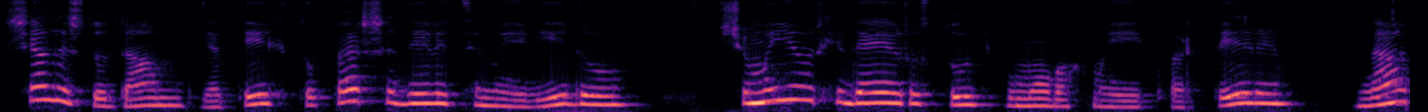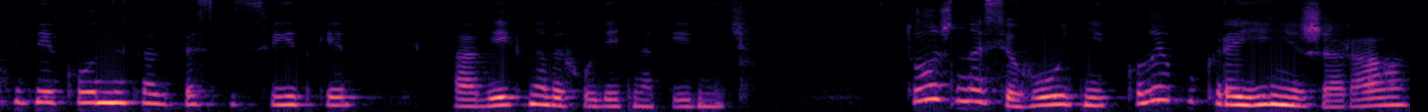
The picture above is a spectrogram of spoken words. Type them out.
Ще лиш додам для тих, хто вперше дивиться моє відео, що мої орхідеї ростуть в умовах моєї квартири, на підвіконниках без підсвітки, а вікна виходять на північ. Тож на сьогодні, коли в Україні жара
